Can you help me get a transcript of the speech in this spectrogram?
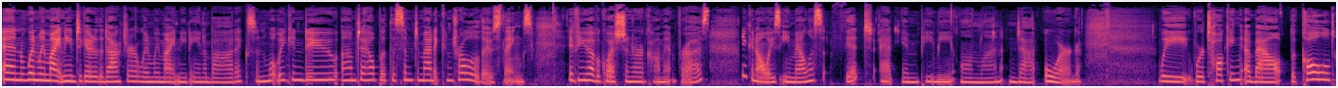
and when we might need to go to the doctor, when we might need antibiotics, and what we can do um, to help with the symptomatic control of those things. If you have a question or a comment for us, you can always email us fit at mpbonline.org. We were talking about the cold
